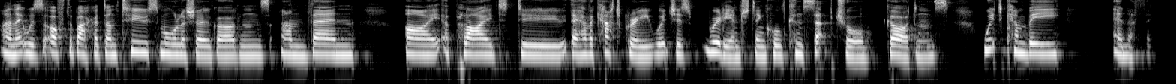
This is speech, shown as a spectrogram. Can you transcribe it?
and it was off the back. I'd done two smaller show gardens, and then I applied to. They have a category which is really interesting called conceptual gardens, which can be anything.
